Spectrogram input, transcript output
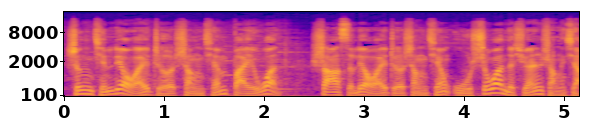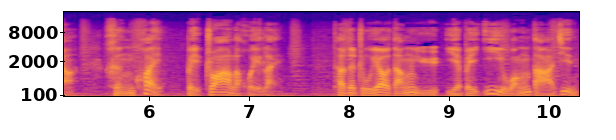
生擒廖矮者赏钱百万，杀死廖矮者赏钱五十万的悬赏下，很快被抓了回来。他的主要党羽也被一网打尽，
